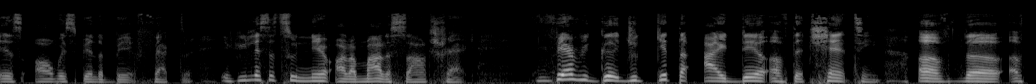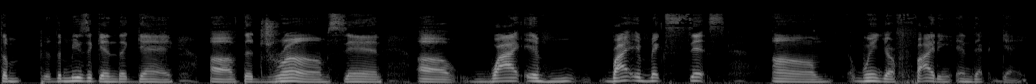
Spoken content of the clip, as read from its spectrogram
has always been a big factor. If you listen to NieR Automata soundtrack, very good. You get the idea of the chanting, of the of the the music in the game, of the drums, and uh, why it why it makes sense um, when you're fighting in that game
